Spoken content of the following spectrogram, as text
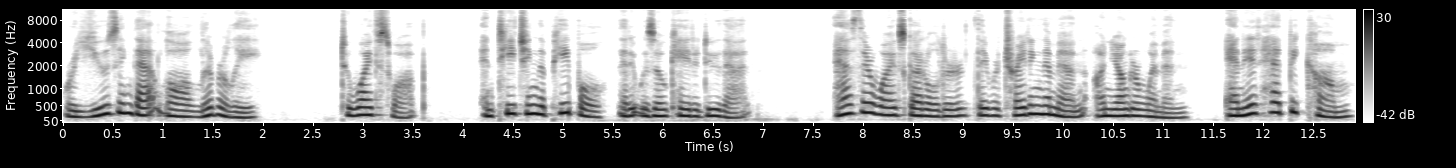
were using that law liberally to wife swap and teaching the people that it was okay to do that. As their wives got older, they were trading the men on younger women, and it had become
